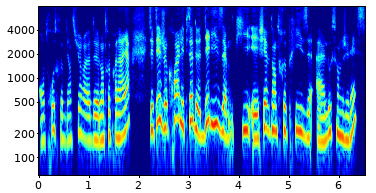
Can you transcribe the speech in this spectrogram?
entre autres bien sûr euh, de l'entrepreneuriat. C'était, je crois, l'épisode d'Élise qui est chef d'entreprise à Los Angeles,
